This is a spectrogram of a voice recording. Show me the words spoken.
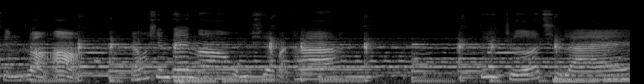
形状啊，然后现在呢，我们需要把它对折起来，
